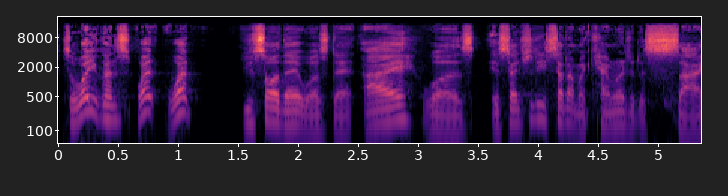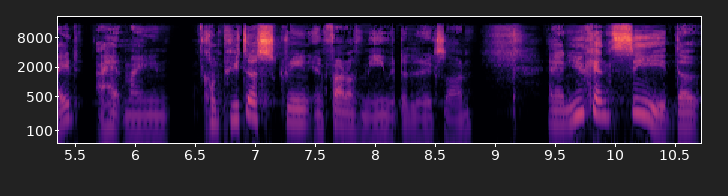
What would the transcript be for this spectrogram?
So what you can what what you saw there was that I was essentially set up my camera to the side. I had my computer screen in front of me with the lyrics on, and you can see the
